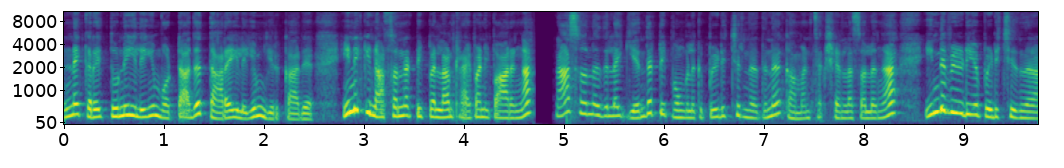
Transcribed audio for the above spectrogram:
எண்ணெய் கரை துணியிலையும் ஒட்டாது தரையிலையும் இருக்காது. இன்னைக்கு நான் சொன்ன டிப்பெல்லாம் ட்ரை பண்ணி பாருங்கள் நான் சொன்னதில் எந்த டிப் உங்களுக்கு பிடிச்சிருந்ததுன்னு கமெண்ட் செக்ஷனில் சொல்லுங்கள் இந்த வீடியோ பிடிச்சிருந்தா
